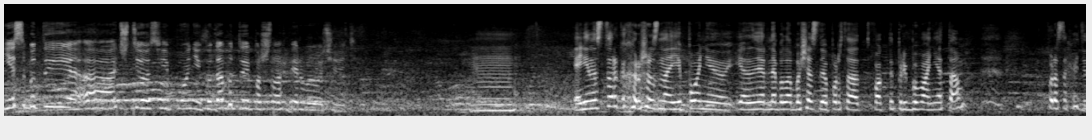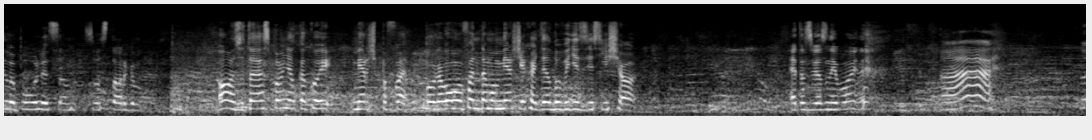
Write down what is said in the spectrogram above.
Если бы ты э, очутилась в Японии, куда бы ты пошла в первую очередь? Я не настолько хорошо знаю Японию. Я, наверное, была бы счастлива просто от факта пребывания там. Просто ходила по улицам с восторгом. О, зато я вспомнил, какой мерч по, фэ- по какому фэндому мерч я хотел бы видеть здесь еще. Это Звездные войны. А, ну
